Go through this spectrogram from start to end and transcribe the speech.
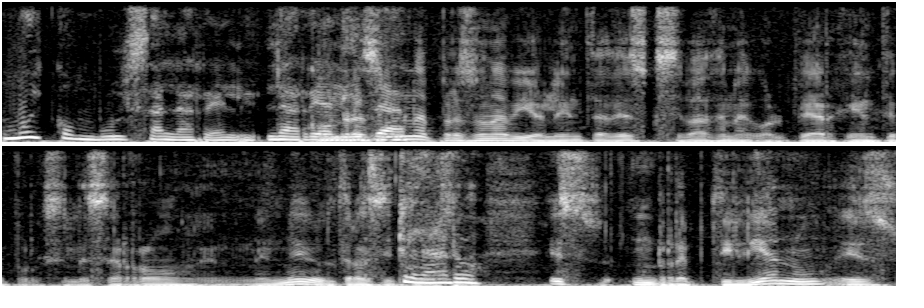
muy convulsa la, reali- la Con razón realidad. una persona violenta de esos que se bajan a golpear gente porque se les cerró en, en medio del tránsito. Claro. Es un reptiliano, es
